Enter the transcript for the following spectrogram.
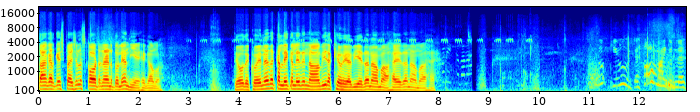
ਤਾਂ ਕਰਕੇ ਸਪੈਸ਼ਲ ਸਕਾਟਲੈਂਡ ਤੋਂ ਲਿਆਂਦੀਆਂ ਇਹ ਗਾਵਾਂ। ਤੇ ਉਹ ਦੇਖੋ ਇਹਨੇ ਤਾਂ ਕੱਲੇ ਕੱਲੇ ਦੇ ਨਾਮ ਵੀ ਰੱਖੇ ਹੋਏ ਆ ਵੀ ਇਹਦਾ ਨਾਮ ਆਹ ਹੈ ਇਹਦਾ ਨਾਮ ਆਹ ਹੈ। ਕਿਊਟ ਓ ਮਾਈ ਗੁੱਡਨੈਸ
